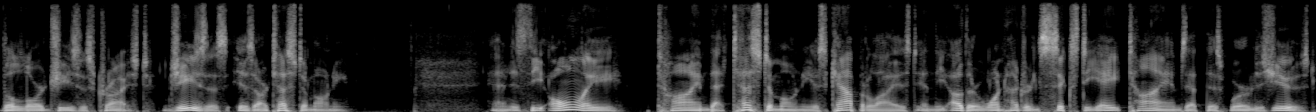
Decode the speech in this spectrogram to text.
the Lord Jesus Christ. Jesus is our testimony. And it's the only time that testimony is capitalized in the other 168 times that this word is used.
